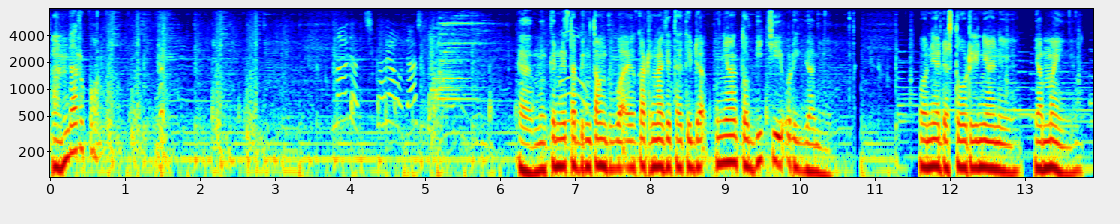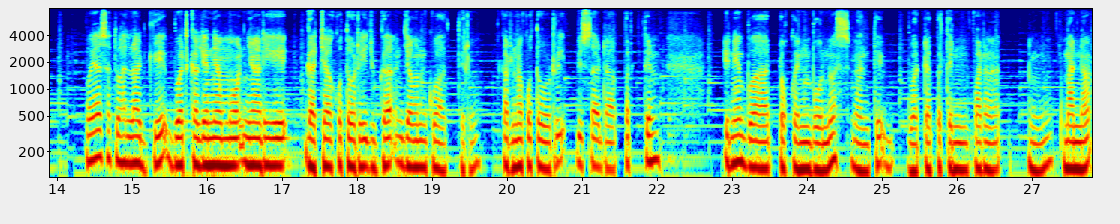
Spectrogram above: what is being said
Bandar pon. Ya mungkin kita bintang dua ya karena kita tidak punya Tobichi origami. Oh ini ada storynya nih Yamai. Oh ya satu hal lagi buat kalian yang mau nyari gacha kotori juga jangan khawatir. Karena kotori bisa dapetin ini buat token bonus nanti buat dapetin para hmm, mana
